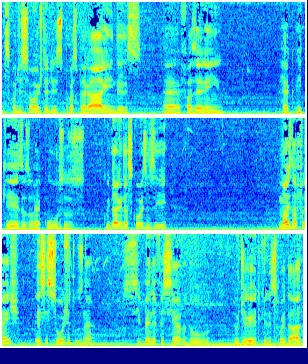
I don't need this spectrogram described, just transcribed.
as condições deles prosperarem, deles é, fazerem riquezas ou recursos, cuidarem das coisas e mais na frente esses súditos, né, se beneficiando do, do direito que lhes foi dado,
